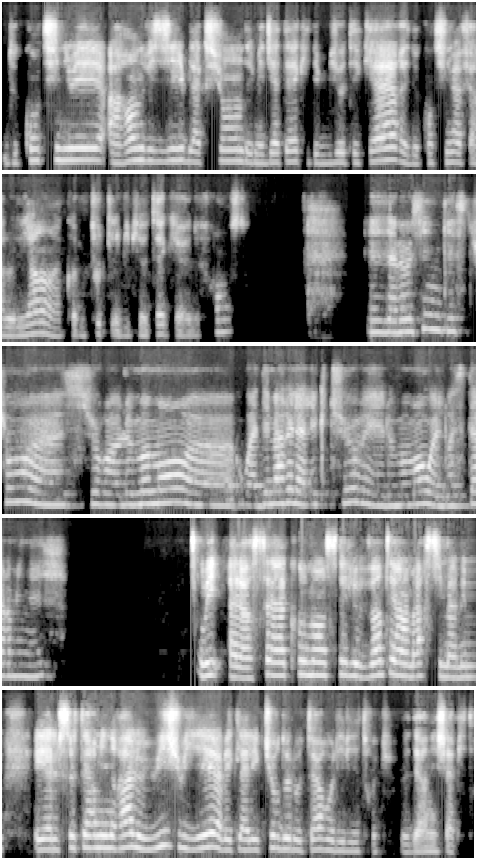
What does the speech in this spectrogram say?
de continuer à rendre visible l'action des médiathèques et des bibliothécaires et de continuer à faire le lien, hein, comme toutes les bibliothèques euh, de France. Et il y avait aussi une question euh, sur euh, le moment où a démarré la lecture et le moment où elle doit se terminer. Oui, alors ça a commencé le 21 mars, même, et elle se terminera le 8 juillet avec la lecture de l'auteur Olivier Truc, le dernier chapitre.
